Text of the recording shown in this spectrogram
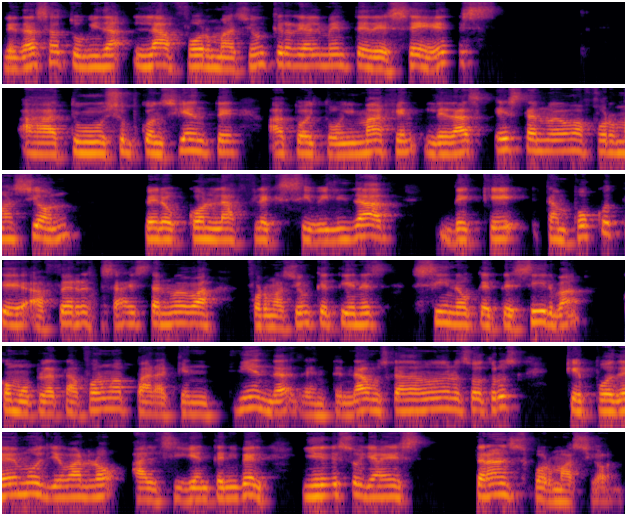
le das a tu vida la formación que realmente desees, a tu subconsciente, a tu autoimagen, le das esta nueva formación, pero con la flexibilidad de que tampoco te aferres a esta nueva formación que tienes, sino que te sirva como plataforma para que entiendas, entendamos cada uno de nosotros que podemos llevarlo al siguiente nivel. Y eso ya es transformación.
